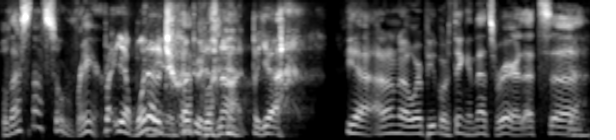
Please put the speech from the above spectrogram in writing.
well that's not so rare right yeah one I out mean, of 200 is not but yeah Yeah, I don't know where people are thinking that's rare. That's uh, yeah.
